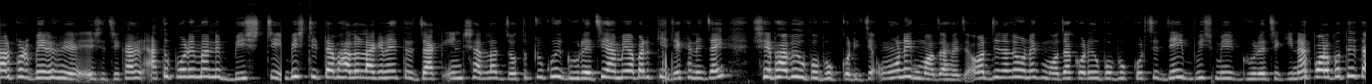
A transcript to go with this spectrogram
তারপর বের হয়ে এসেছি। কারণ এত পরিমাণে বৃষ্টি। বৃষ্টিতে ভালো লাগে নাই। তো যাক ইনশাল্লাহ যতটুকুই ঘুরেছি, আমি আবার কি যেখানে যাই, সেভাবে উপভোগ করি যে অনেক মজা হয়েছে। অরিজিনালি অনেক মজা করে উপভোগ করছি। যেই বিশ মিনিট ঘুরেছে কিনা। পরবর্তীতে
